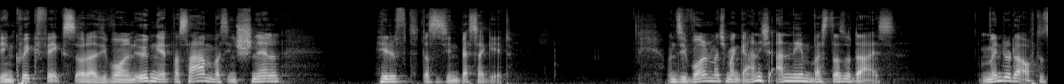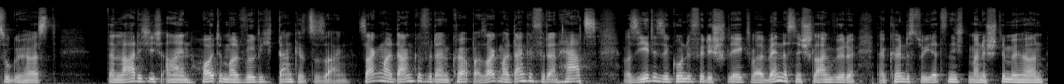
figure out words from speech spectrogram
den Quick Fix oder sie wollen irgendetwas haben, was ihnen schnell hilft, dass es ihnen besser geht. Und sie wollen manchmal gar nicht annehmen, was da so da ist. Und wenn du da auch dazu gehörst, dann lade ich dich ein, heute mal wirklich Danke zu sagen. Sag mal Danke für deinen Körper, sag mal Danke für dein Herz, was jede Sekunde für dich schlägt, weil wenn das nicht schlagen würde, dann könntest du jetzt nicht meine Stimme hören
